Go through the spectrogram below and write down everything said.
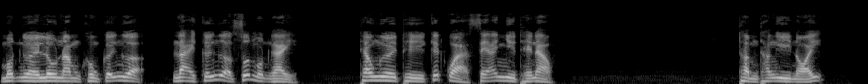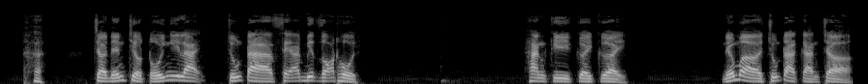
Một người lâu năm không cưỡi ngựa, lại cưỡi ngựa suốt một ngày. Theo người thì kết quả sẽ như thế nào? Thẩm Thăng Y nói. Chờ đến chiều tối nghĩ lại, chúng ta sẽ biết rõ thôi. Hàn Kỳ cười cười. Nếu mà chúng ta cản trở,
